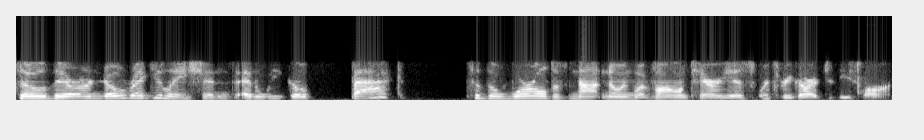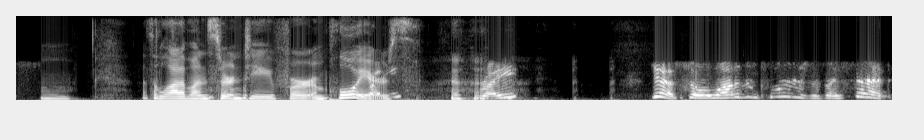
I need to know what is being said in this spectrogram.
so there are no regulations, and we go back to the world of not knowing what voluntary is with regard to these laws. Mm. That's a lot of uncertainty for employers. Right? right? Yeah, so a lot of employers, as I said,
